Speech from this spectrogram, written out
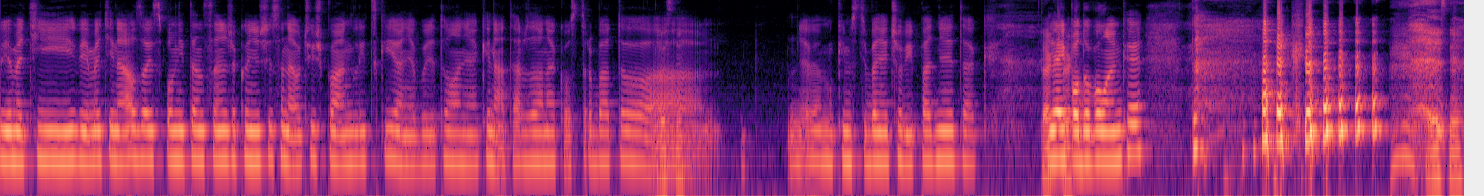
vieme ti, vieme ti naozaj splniť ten sen, že konečne sa naučíš po anglicky a nebude to len nejaké natarzané kostrbato a Presne. neviem, kým z teba niečo vypadne, tak, tak je tak. aj po dovolenke. tak. Presne.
